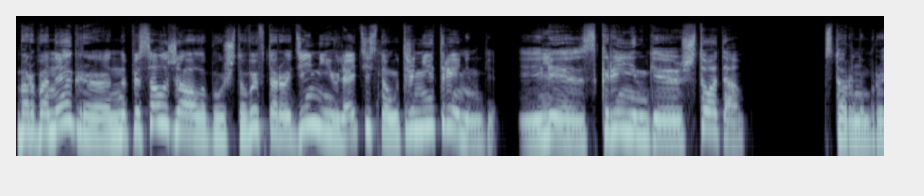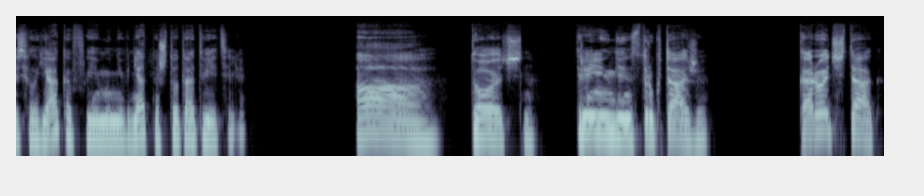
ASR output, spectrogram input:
Барбанегра написал жалобу, что вы второй день не являетесь на утренние тренинги. Или скрининги, что там?» В сторону бросил Яков, и ему невнятно что-то ответили. «А, точно. Тренинги-инструктажи. Короче так.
